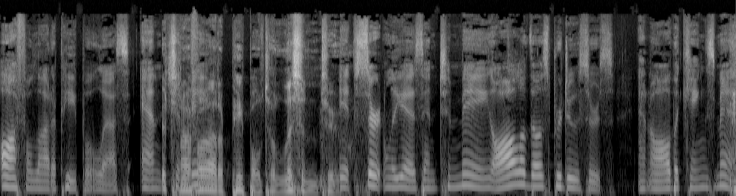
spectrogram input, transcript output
awful lot of people, Les. And It's to an awful me, lot of people to listen to. it certainly is. And to me, all of those producers and all the King's men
